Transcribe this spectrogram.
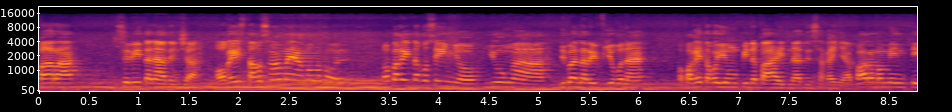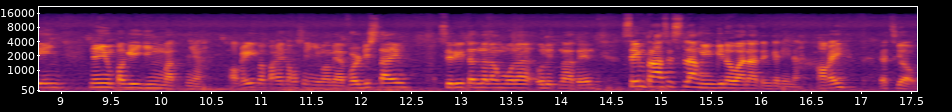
para siritan natin siya. Okay? Tapos mamaya mga tol, papakita ko sa inyo yung, ah, di ba na-review ko na, papakita ko yung pinapahid natin sa kanya para ma-maintain niya yung pagiging mat niya. Okay? Papakita ko sa inyo mamaya. For this time, siritan na lang muna ulit natin. Same process lang yung ginawa natin kanina. Okay? Let's go.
